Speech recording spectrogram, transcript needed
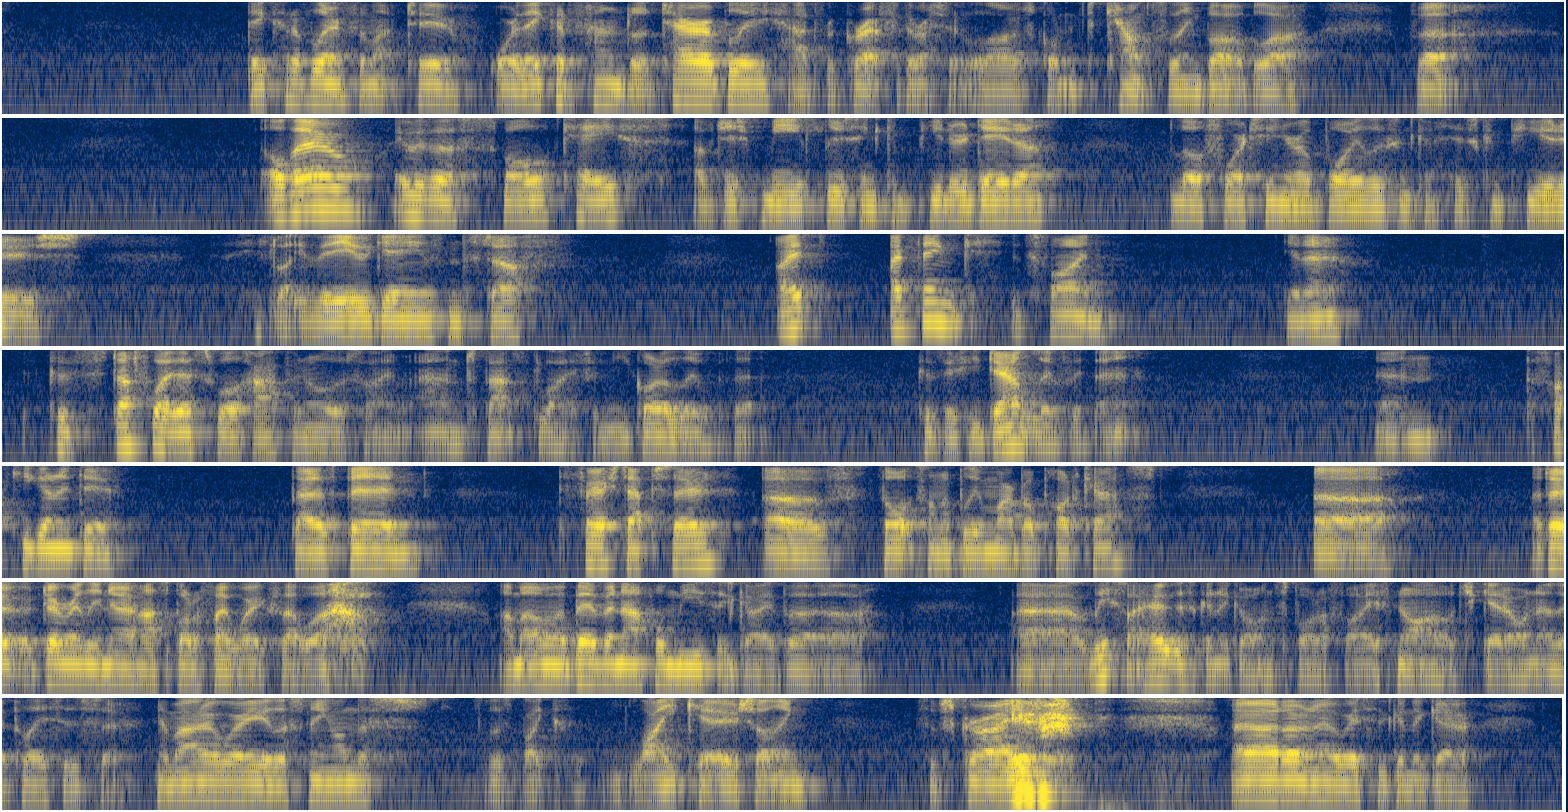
they could have learned from that too, or they could have handled it terribly, had regret for the rest of their lives, gone into counseling, blah blah. But although it was a small case of just me losing computer data, little fourteen-year-old boy losing his computers, his like video games and stuff, I I think it's fine, you know. Because stuff like this will happen all the time, and that's life, and you gotta live with it. Because if you don't live with it, then the fuck are you gonna do? That has been the first episode of Thoughts on a Blue Marble podcast. Uh, I don't I don't really know how Spotify works that well. I'm I'm a bit of an Apple Music guy, but uh, uh, at least I hope it's gonna go on Spotify. If not, I'll just get it on other places. So no matter where you're listening on this, just like like it or something, subscribe. I don't know where this is gonna go.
